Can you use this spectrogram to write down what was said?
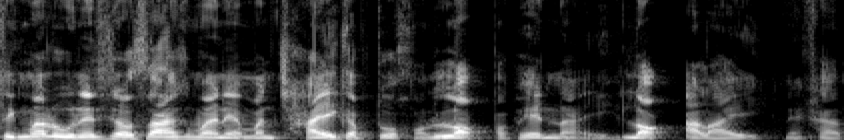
ซิงมารูเนี้ที่เราสร้างขึ้นมาเนี่ยมันใช้กับตัวของ log ประเภทไหน log อะไรนะครับ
